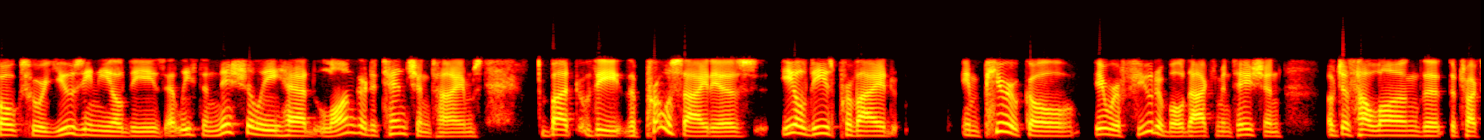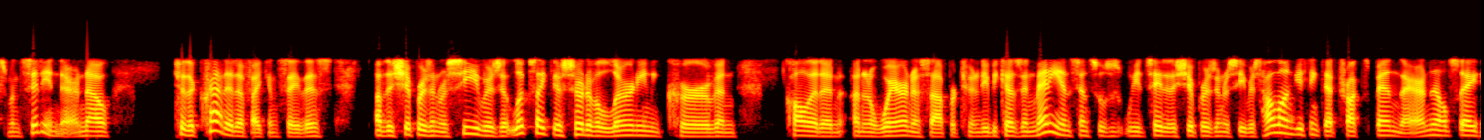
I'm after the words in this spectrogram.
folks who are using ELDs, at least initially, had longer detention times. But the the pro side is ELDs provide empirical, irrefutable documentation of just how long the, the truck's been sitting there. Now, to the credit, if I can say this, of the shippers and receivers, it looks like there's sort of a learning curve and call it an, an awareness opportunity because in many instances we'd say to the shippers and receivers, how long do you think that truck's been there? And they'll say,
